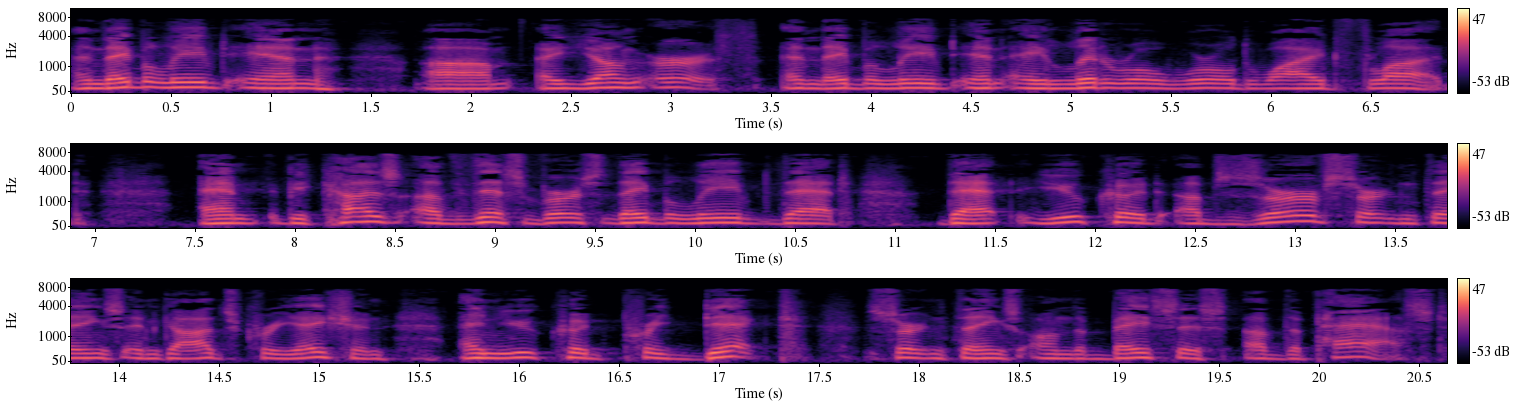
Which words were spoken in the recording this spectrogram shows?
And they believed in um, a young earth. And they believed in a literal worldwide flood. And because of this verse, they believed that that you could observe certain things in God's creation and you could predict certain things on the basis of the past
